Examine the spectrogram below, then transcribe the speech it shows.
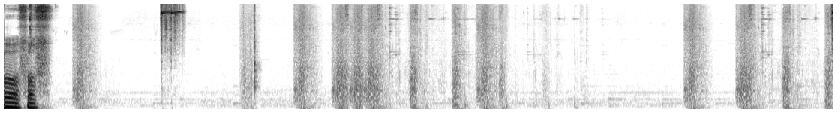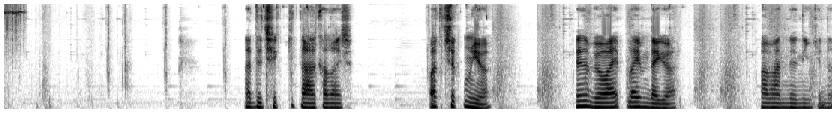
Of of. Hadi çık git arkadaş. Bak çıkmıyor. Seni bir wipe'layayım da gör. Babaanneninkini.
